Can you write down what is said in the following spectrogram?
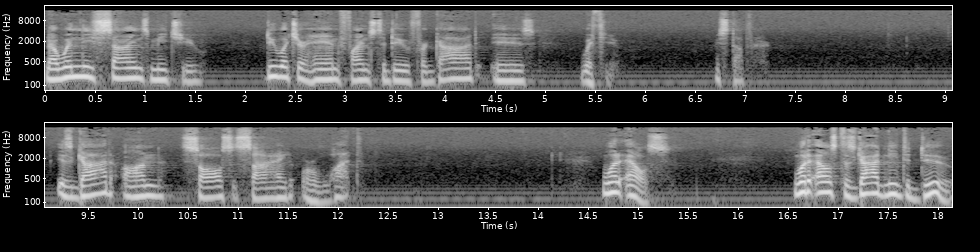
Now, when these signs meet you, do what your hand finds to do, for God is with you. Let me stop there. Is God on Saul's side or what? What else? What else does God need to do?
